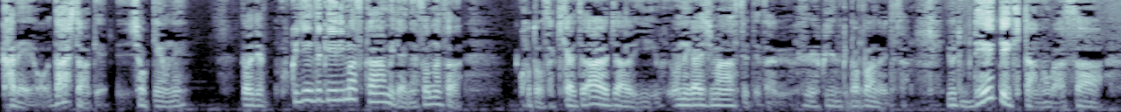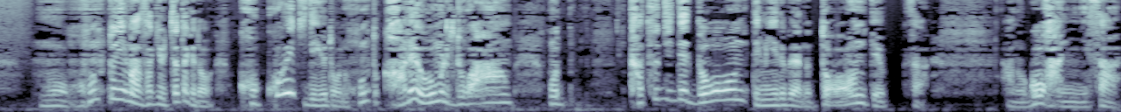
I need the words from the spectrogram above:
カレーを出したわけ。食券をね。それで、福神漬けいりますか？みたいな、そんなさ、ことをさ、聞かれて、ああ、じゃあ、お願いしますって言ってさ、福神漬けバンバンと言ってさ、言うと出てきたのがさ、もう本当に、まあさっき言っちゃったけど、ココイチで言うとこの本当カレー大盛りドワーン、もう、活字でドーンって見えるぐらいのドーンっていうさ、あの、ご飯にさ、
